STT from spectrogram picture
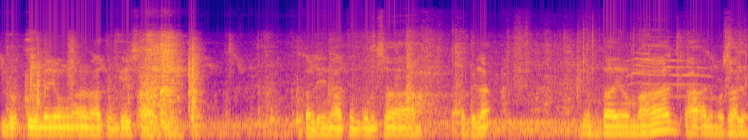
Luto na yung ano natin guys saging. Talhin natin dun sa kabila doon tayo mag-aalmusal.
